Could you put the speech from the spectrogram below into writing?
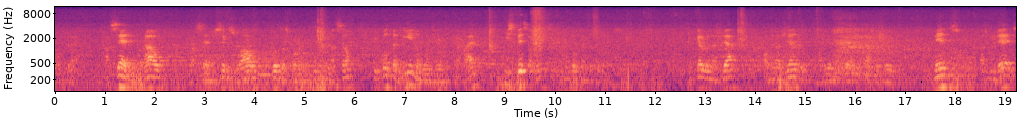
contra assédio moral, assédio sexual, todas as formas de discriminação que contaminam o ambiente de trabalho, especialmente no tocante às mulheres. Eu quero homenagear, homenageando Maria José de Carlos Mendes, as mulheres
